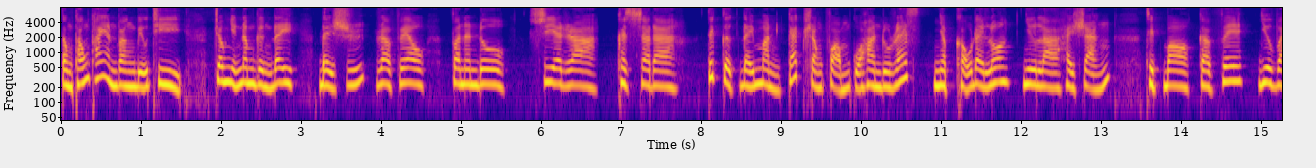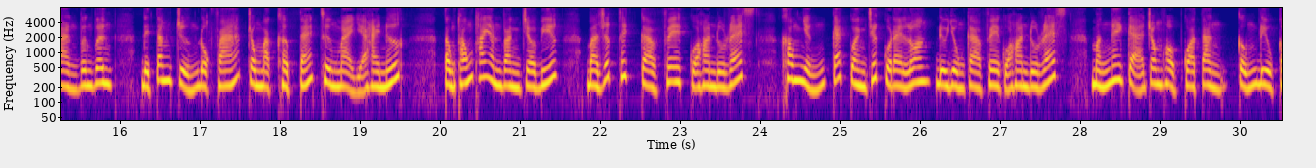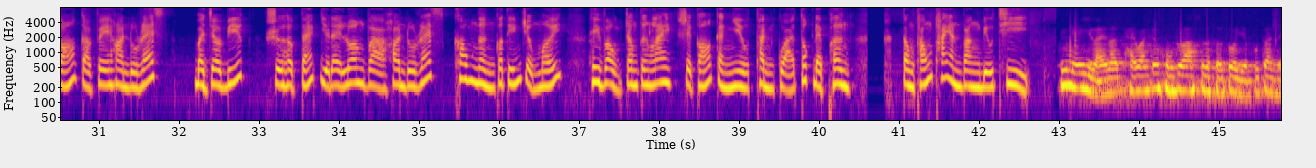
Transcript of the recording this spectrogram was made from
Tổng thống Thái Anh Văn biểu thị, trong những năm gần đây, đại sứ Rafael Fernando Sierra Quesada tích cực đẩy mạnh các sản phẩm của Honduras nhập khẩu Đài Loan như là hải sản, thịt bò, cà phê, dưa vàng vân vân để tăng trưởng đột phá trong mặt hợp tác thương mại giữa hai nước. Tổng thống Thái Anh Văn cho biết bà rất thích cà phê của Honduras. Không những các quan chức của Đài Loan đều dùng cà phê của Honduras, mà ngay cả trong hộp quà tặng cũng đều có cà phê Honduras. Bà cho biết sự hợp tác giữa Đài Loan và Honduras không ngừng có tiến triển mới, hy vọng trong tương lai sẽ có càng nhiều thành quả tốt đẹp hơn. Tổng thống Thái Anh Văn biểu thị,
